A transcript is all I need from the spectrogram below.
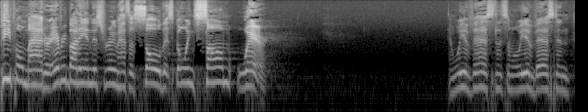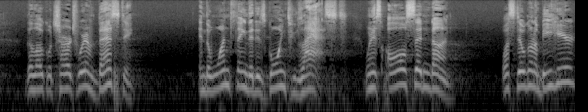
people matter. Everybody in this room has a soul that's going somewhere. And we invest, listen, when we invest in the local church, we're investing in the one thing that is going to last. When it's all said and done, what's still going to be here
